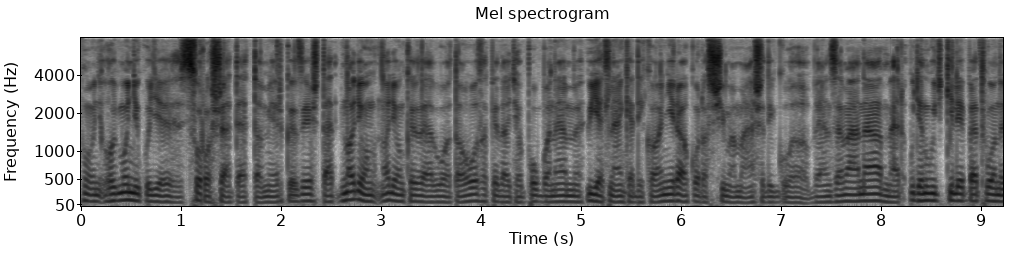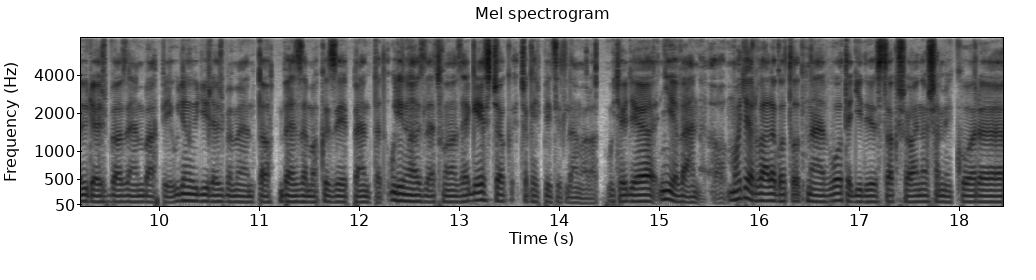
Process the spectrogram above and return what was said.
hogy mondjuk ugye szorossá tette a mérkőzést, tehát nagyon, nagyon közel volt ahhoz, hogy például, ha Pogba nem ügyetlenkedik annyira, akkor az sima második gól a Benzemánál, mert ugyanúgy kilépett volna üresbe az Mbappé, ugyan ugyanúgy üresbe ment a Benzema középen, tehát ugyanaz lett volna az egész, csak, csak egy picit lemaradt. Úgyhogy uh, nyilván a magyar válogatottnál volt egy időszak sajnos, amikor uh,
